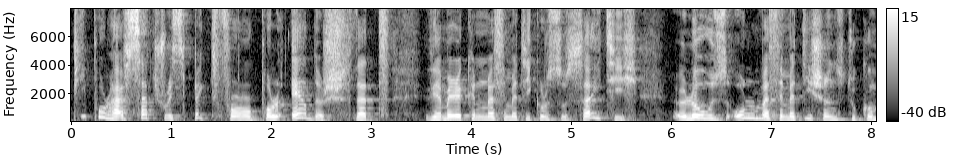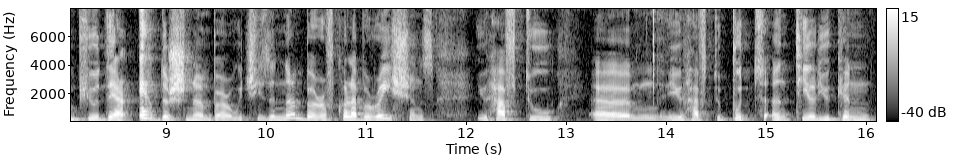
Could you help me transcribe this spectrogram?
People have such respect for Paul Erdős that the American Mathematical Society allows all mathematicians to compute their Erdős number, which is a number of collaborations you have to um, you have to put until you can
